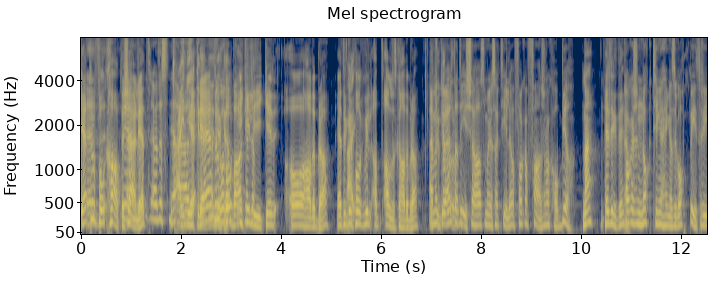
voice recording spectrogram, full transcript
Jeg tror folk hater kjærlighet. Ja, det, Nei, de gjør ikke det. Jeg, jeg tror folk ikke liker å ha det bra. Jeg tror ikke Nei. folk vil at alle skal ha det bra. Eventuelt at de ikke har, som jeg har sagt tidligere, folk har faen ikke nok hobbyer. Nei, helt riktig. Folk har ikke nok ting å henge seg opp i. Så de,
